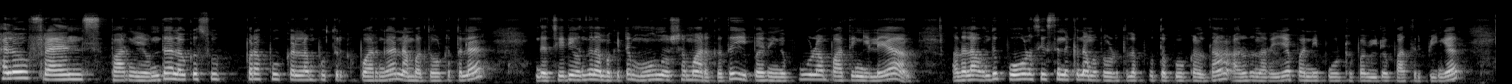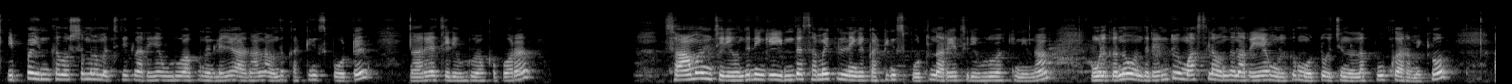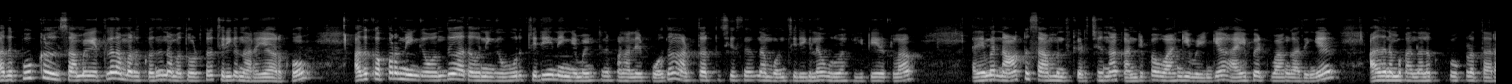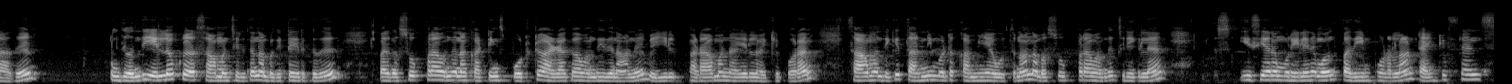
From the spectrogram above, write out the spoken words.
Hello friends பாருங்கள் எந்த அளவுக்கு சூப்பராக பூக்கள்லாம் பூத்துருக்கு பாருங்கள் நம்ம தோட்டத்தில் இந்த செடி வந்து நம்மக்கிட்ட மூணு வருஷமாக இருக்குது. இப்போ நீங்கள் பூலாம் பார்த்தீங்க இல்லையா? அதெல்லாம் வந்து போன சீசனுக்கு நம்ம தோட்டத்தில் பூத்த பூக்கள் தான். அறுவடை நிறைய பண்ணி போட்டிருப்போம் வீடியோ பார்த்துருப்பீங்க. இப்போ இந்த வருஷமும் நம்ம செடிக்கு நிறைய உருவாக்கணும் இல்லையா? அதனால் நான் வந்து கட்டிங்ஸ் போட்டு நிறையா செடி உருவாக்க போகிறேன் சாமந்தி செடி வந்து நீங்கள் இந்த சமயத்தில் நீங்கள் கட்டிங்ஸ் போட்டு நிறைய செடி உருவாக்கினீங்கன்னா உங்களுக்கு இன்னும் வந்து ரெண்டு மாதத்தில் வந்து நிறைய உங்களுக்கு மொட்டு வச்சு நல்லா பூக்க ஆரம்பிக்கும். அது பூக்கள் சமயத்தில் நம்மளுக்கு வந்து நம்ம தோட்டத்தில் செடிகள் நிறையா இருக்கும். அதுக்கப்புறம் நீங்கள் வந்து அதை நீங்கள் ஒரு செடியை நீங்கள் மெயின்டைன் பண்ணாலே போதும். அடுத்தடுத்த சீசனில் நம்ம வந்து செடிகளை உருவாக்கிக்கிட்டே இருக்கலாம். அதே மாதிரி நாட்டு சாமந்தி கிடச்சுன்னா கண்டிப்பாக வாங்கி வைங்க. ஹைபிரிட் வாங்காதீங்க. அது நமக்கு அந்தளவுக்கு பூக்களை தராது. இது வந்து எல்லோ கலர் சாமந்தி செடி தான் நம்மக்கிட்ட இருக்குது. பாருங்கள் சூப்பராக வந்து நான் கட்டிங்ஸ் போட்டுட்டு அழகாக வந்து இதை நான் வெயில் படாமல் நயலில் வைக்க போகிறேன் சாமந்திக்கு தண்ணி மட்டும் கம்மியாக ஊற்றினா நம்ம சூப்பராக வந்து செடிகளை ஈஸியான முறையிலே நம்ம வந்து பதியம் போடலாம். Thank you friends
